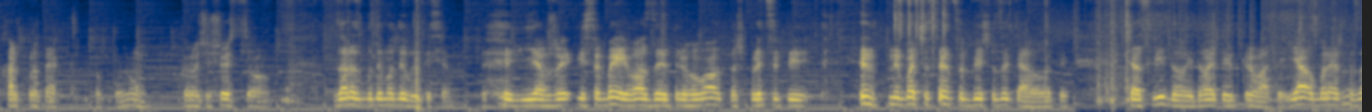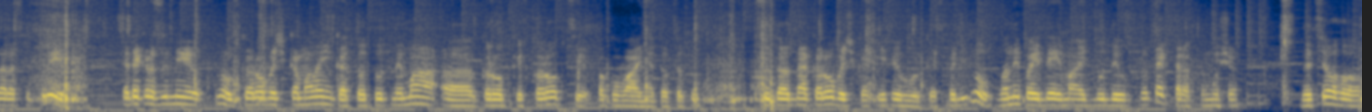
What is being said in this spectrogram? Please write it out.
хард протектор. Тобто, ну, коротше, щось цього. Зараз будемо дивитися. Я вже і себе, і вас заінтригував, тож, в принципі, не бачу сенсу більше затягувати час відео і давайте відкривати. Я обережно зараз відкрию. Я так розумію, ну, коробочка маленька, то тут нема е, коробки в коробці пакування. Тобто тут, тут одна коробочка і фігурки. Споді... Ну, вони, по ідеї, мають бути в протекторах, тому що до цього,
